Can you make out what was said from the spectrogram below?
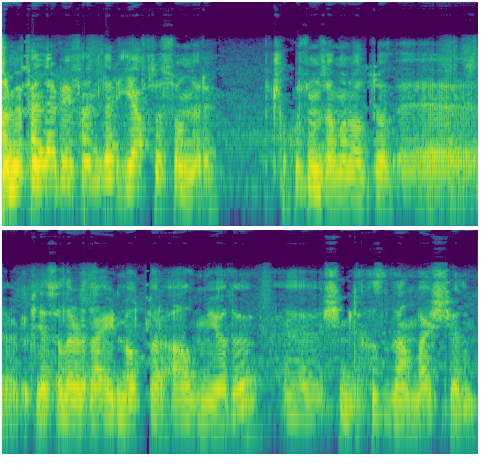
Hanımefendiler, beyefendiler, iyi hafta sonları. Çok uzun zaman oldu. Ee, piyasalara dair notlar almıyordu. Ee, şimdi hızlıdan başlayalım.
